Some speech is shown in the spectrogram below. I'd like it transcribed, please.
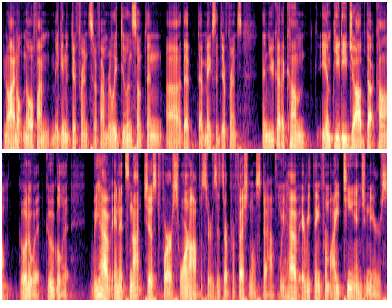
you know, I don't know if I'm making a difference or if I'm really doing something uh, that that makes a difference, then you got to come mpdjobs.com. Go to it, Google it. We have, and it's not just for our sworn officers; it's our professional staff. We have everything from IT engineers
